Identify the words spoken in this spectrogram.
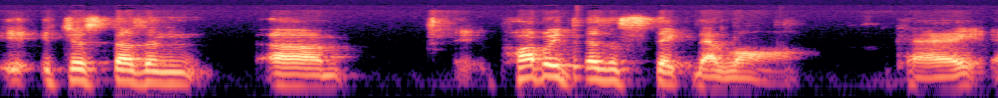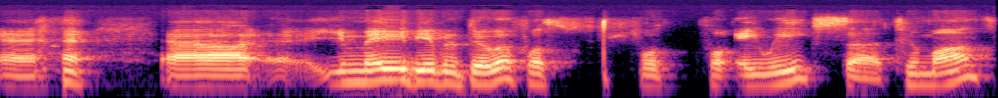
it, it, just doesn't, um, it probably doesn't stick that long. Okay. And, uh, you may be able to do it for, for, for eight weeks, uh, two months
